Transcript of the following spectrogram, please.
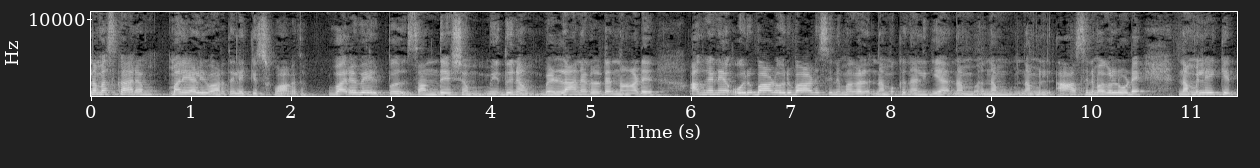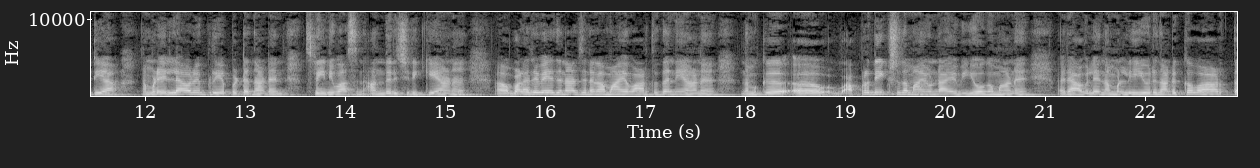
നമസ്കാരം. മലയാളി വാർത്തയിലേക്ക് സ്വാഗതം. വരവേൽപ്പ് സന്ദേശം മിഥുനം വെള്ളാനകളുടെ നാട് അങ്ങനെ ഒരുപാട് ഒരുപാട് സിനിമകൾ നമുക്ക് നൽകിയ നമ്മിൽ ആ സിനിമകളിലൂടെ നമ്മിലേക്ക് എത്തിയ നമ്മുടെ എല്ലാവരെയും പ്രിയപ്പെട്ട നടൻ ശ്രീനിവാസൻ അന്തരിച്ചിരിക്കുകയാണ്. വളരെ വേദനാജനകമായ വാർത്ത തന്നെയാണ്. നമുക്ക് അപ്രതീക്ഷിതമായി ഉണ്ടായ വിയോഗമാണ്. രാവിലെ നമ്മൾ ഈ ഒരു നടുക്ക വാർത്ത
